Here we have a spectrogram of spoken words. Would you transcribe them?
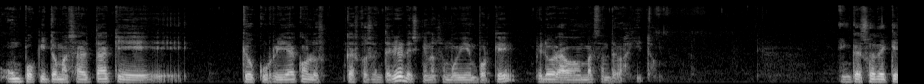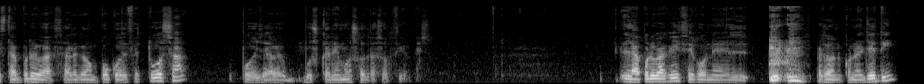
un poquito más alta que, que ocurría con los cascos anteriores, que no sé muy bien por qué, pero grababan bastante bajito. En caso de que esta prueba salga un poco defectuosa, pues ya buscaremos otras opciones. La prueba que hice con el, perdón, con el Yeti,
